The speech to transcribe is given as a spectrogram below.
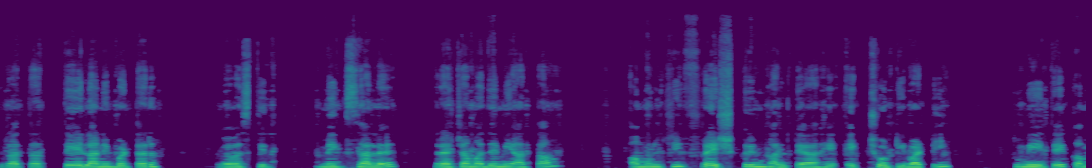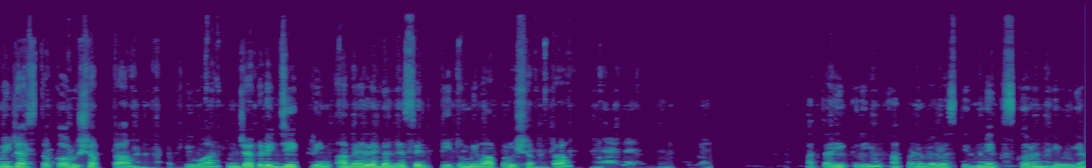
तर आता तेल आणि बटर व्यवस्थित मिक्स झालं आहे तर याच्यामध्ये मी आता अमूलची फ्रेश क्रीम घालते आहे एक छोटी वाटी. तुम्ही इथे कमी जास्त करू शकता किंवा तुमच्याकडे जी क्रीम अवेलेबल असेल ती तुम्ही वापरू शकता. आता ही क्रीम आपण व्यवस्थित मिक्स करून घेऊया.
